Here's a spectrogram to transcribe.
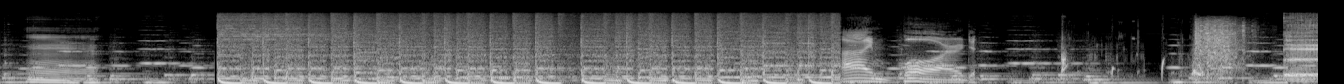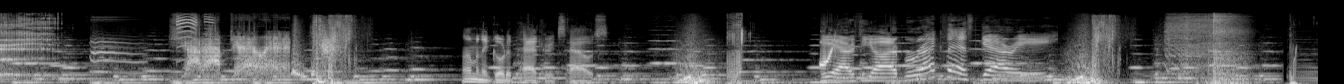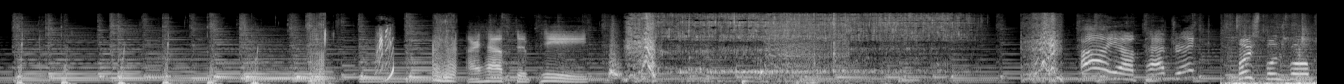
Hmm. I'm bored. Shut up, Gary! I'm gonna go to Patrick's house. Here's your breakfast, Gary! I have to pee. Hiya, Patrick! Hi, SpongeBob.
